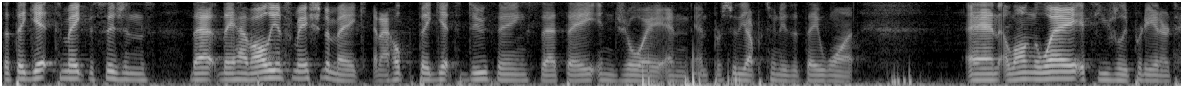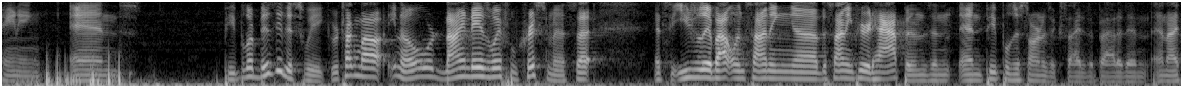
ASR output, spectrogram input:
that they get to make decisions that they have all the information to make, and I hope that they get to do things that they enjoy and, and pursue the opportunities that they want. And along the way, it's usually pretty entertaining. And people are busy this week. We're talking about, you know, we're nine days away from Christmas. That It's usually about when signing uh, the signing period happens, and, and people just aren't as excited about it. And, and I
